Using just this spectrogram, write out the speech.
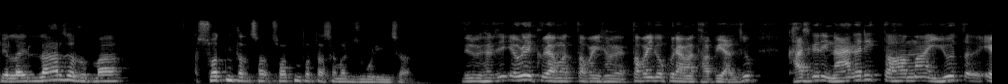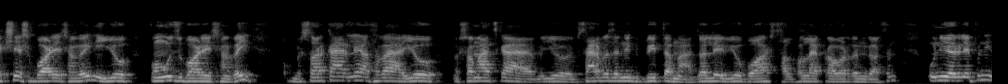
त्यसलाई लार्जर रूपमा स्वतन्त्र स्वतन्त्रतासँग जोडिन्छ। दिलभूषणजी एउटै कुरामा तपाईँसँग तपाईँको कुरामा थपिहाल्छु। खास गरी नागरिक तहमा यो एक्सेस बढेसँगै नि यो पहुँच बढेसँगै सरकारले अथवा यो समाजका यो सार्वजनिक वृत्तमा जसले यो बहस छलफललाई प्रवर्धन गर्छन् उनीहरूले पनि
